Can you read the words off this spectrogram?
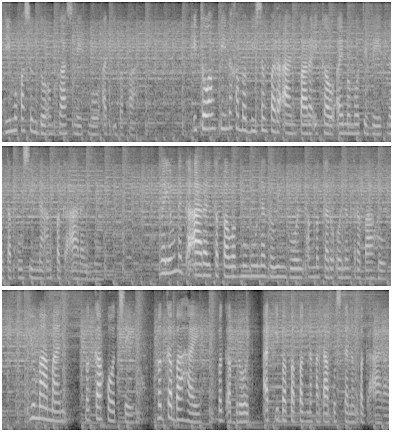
di mo kasundo ang classmate mo at iba pa. Ito ang pinakamabisang paraan para ikaw ay mamotivate na tapusin na ang pag-aaral mo. Ngayong nag-aaral ka pa wag mo muna gawing goal ang magkaroon ng trabaho. Yumaman, magkakotse, magkabahay, mag-abroad, at iba pa pag nakatapos ka ng pag-aaral.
